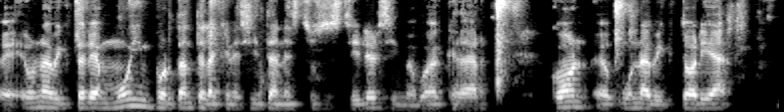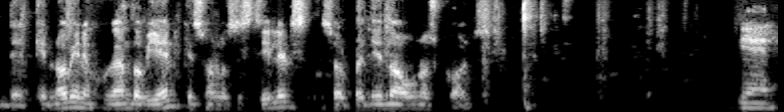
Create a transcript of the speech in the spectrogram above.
eh, una victoria muy importante la que necesitan estos Steelers y me voy a quedar con una victoria del que no vienen jugando bien, que son los Steelers, sorprendiendo a unos Colts. Bien.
